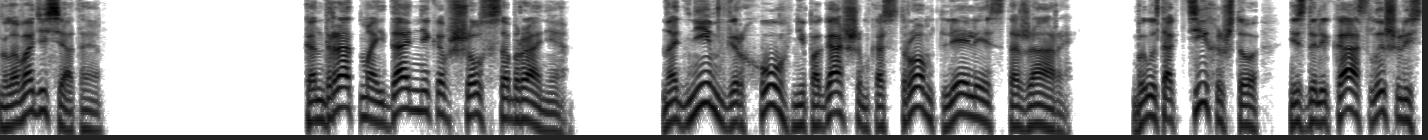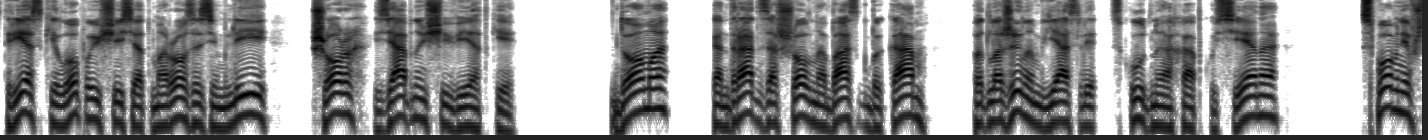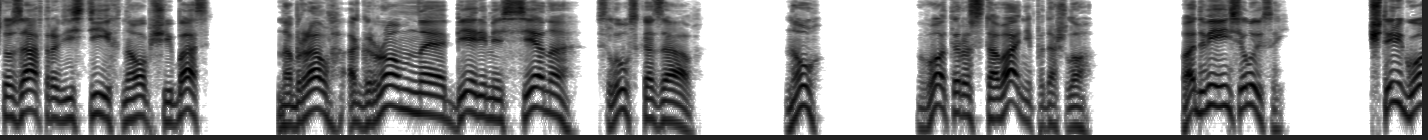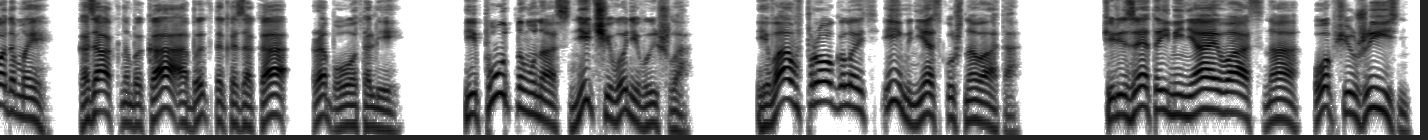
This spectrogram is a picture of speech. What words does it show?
Глава десятая. Кондрат Майданников шел с собрания. Над ним вверху непогасшим костром тлели стажары. Было так тихо, что издалека слышались трески, лопающиеся от мороза земли, шорох зябнущей ветки. Дома Кондрат зашел на бас к быкам, подложил им в ясли скудную охапку сена — Вспомнив, что завтра вести их на общий бас, набрал огромное беремя сена, вслух сказал, «Ну, вот и расставание подошло. Подвинься, лысый. Четыре года мы, казак на быка, а бык на казака, работали. И путно у нас ничего не вышло. И вам впроголодь, и мне скучновато. Через это и меняю вас на общую жизнь,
